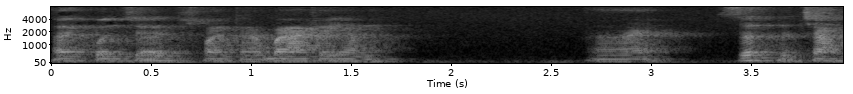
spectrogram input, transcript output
Đây quân sẽ xoay cả ba cho anh em này. Đấy, rất là trong.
